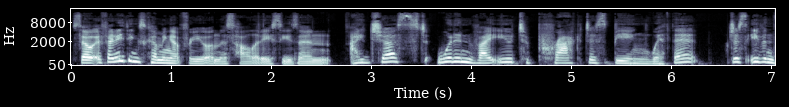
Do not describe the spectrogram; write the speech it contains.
So, if anything's coming up for you in this holiday season, I just would invite you to practice being with it. Just even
